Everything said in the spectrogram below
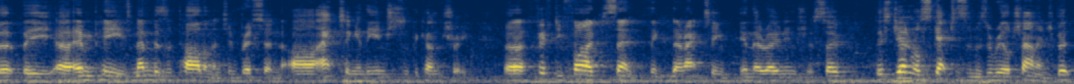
that the uh, MPs, members of parliament in Britain, are acting in the interests of the country. Uh, 55% think they're acting in their own interests. So this general scepticism is a real challenge. But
